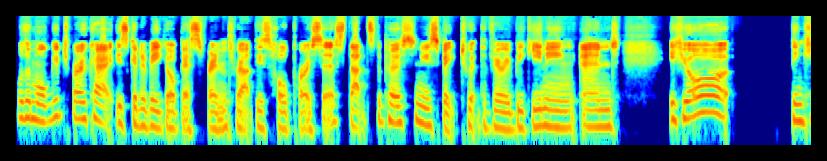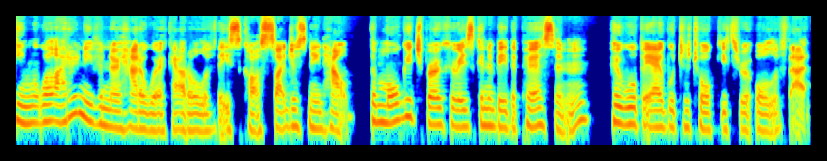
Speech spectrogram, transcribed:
Well, the mortgage broker is going to be your best friend throughout this whole process. That's the person you speak to at the very beginning. And if you're thinking, well, I don't even know how to work out all of these costs, I just need help, the mortgage broker is going to be the person who will be able to talk you through all of that.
